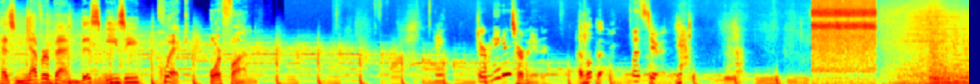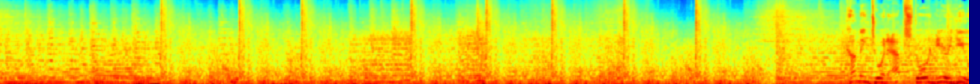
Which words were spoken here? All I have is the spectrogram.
has never been this easy, quick, or fun. Hey, Terminator? Terminator. I love that one. Let's do it. Yeah. Coming to an app store near you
